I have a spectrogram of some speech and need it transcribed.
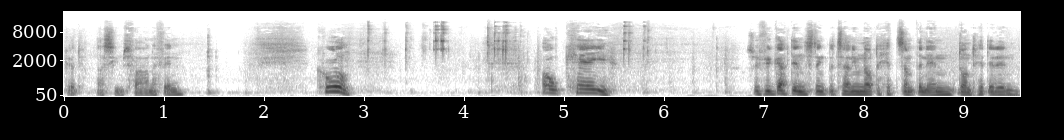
Good, that seems far enough in. Cool. Okay. So if your gut instinct to tell you not to hit something in, don't hit it in.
